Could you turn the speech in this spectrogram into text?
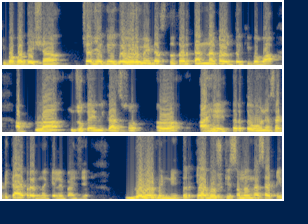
की बाबा देशा जे काही गव्हर्नमेंट असतं तर त्यांना कळतं की बाबा आपला जो काही विकास आहे तर तो होण्यासाठी काय प्रयत्न केले पाहिजे गव्हर्नमेंटनी तर या गोष्टी समजण्यासाठी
